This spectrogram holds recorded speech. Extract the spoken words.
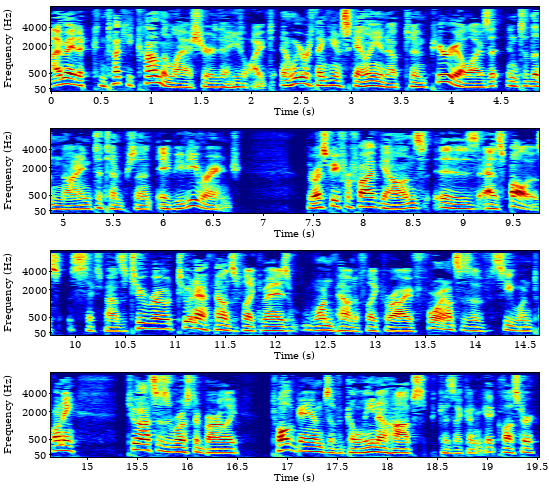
I made a Kentucky Common last year that he liked, and we were thinking of scaling it up to imperialize it into the 9 to 10% ABV range. The recipe for 5 gallons is as follows. 6 pounds of 2-row, 2.5 pounds of flaked maize, 1 pound of flaked rye, 4 ounces of C120, 2 ounces of roasted barley, 12 grams of Galena hops, because I couldn't get cluster,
